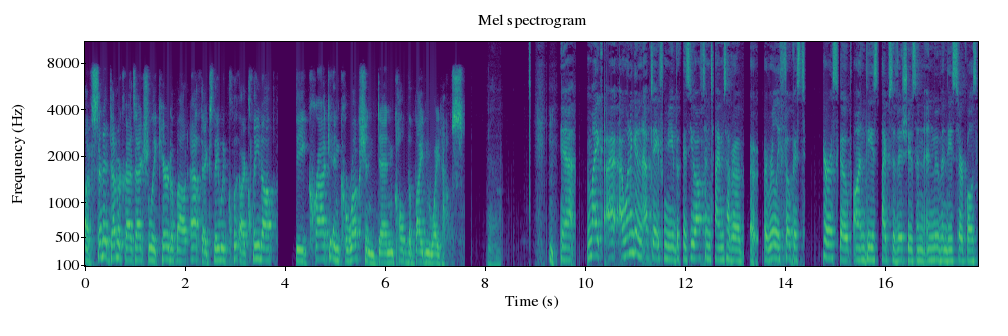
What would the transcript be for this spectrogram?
If Senate Democrats actually cared about ethics, they would cl- uh, clean up the crack and corruption den called the Biden White House. yeah. Mike, I, I want to get an update from you because you oftentimes have a, a, a really focused periscope on these types of issues and, and move in these circles.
